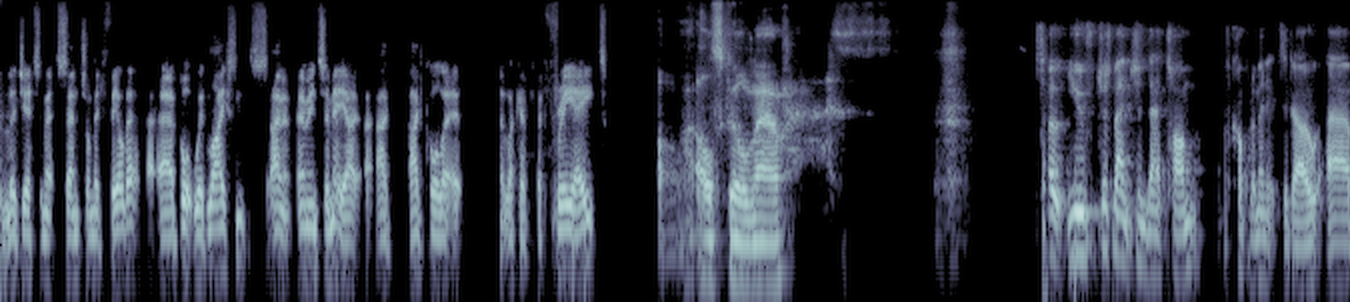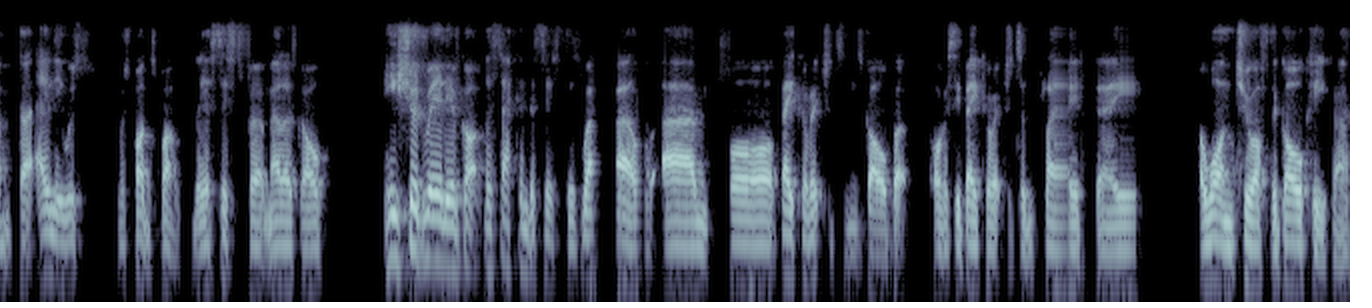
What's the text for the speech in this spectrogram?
legitimate central midfielder, uh, but with license. I, I, mean, to me, I, I would call it like a, a free eight old school now. So you've just mentioned there, Tom, a couple of minutes ago, um, that Ainley was responsible the assist for Mellor's goal. He should really have got the second assist as well um, for Baker Richardson's goal, but obviously Baker Richardson played a a one-two off the goalkeeper.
